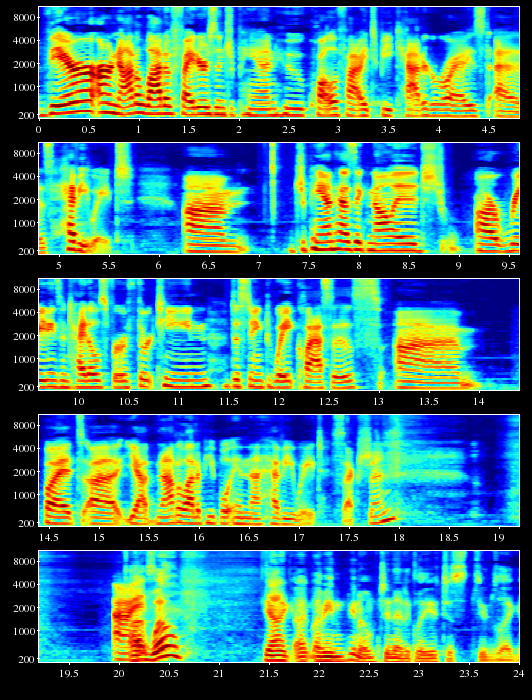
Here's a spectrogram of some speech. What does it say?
there are not a lot of fighters in Japan who qualify to be categorized as heavyweight. Um, Japan has acknowledged uh, ratings and titles for 13 distinct weight classes. Um, but uh, yeah, not a lot of people in the heavyweight section. Uh, well, yeah. I, I I mean, you know, genetically, it just seems like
